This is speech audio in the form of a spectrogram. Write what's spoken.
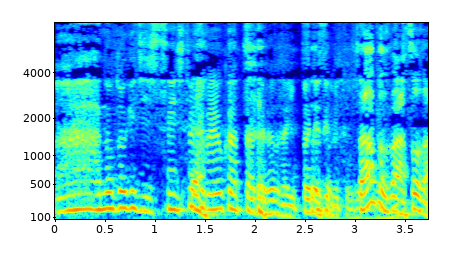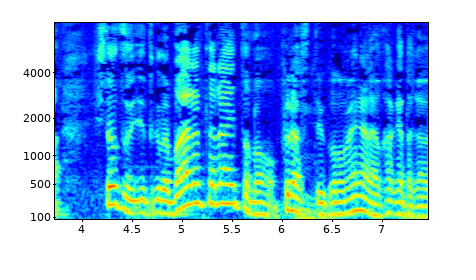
ああ、あの時実践しとけばよかったってことがいっぱい出てくるってことあとさ、そうだ。一つ言ってくだバイオレットライトのプラスっていうこの眼鏡をかけたから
